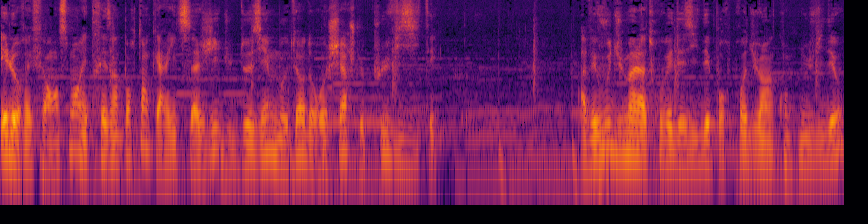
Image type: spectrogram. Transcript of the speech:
et le référencement est très important car il s'agit du deuxième moteur de recherche le plus visité. Avez-vous du mal à trouver des idées pour produire un contenu vidéo?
